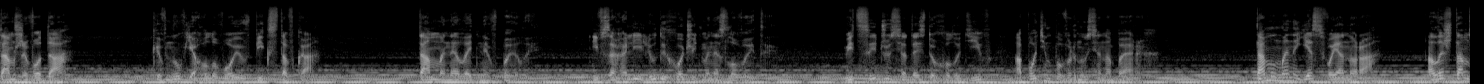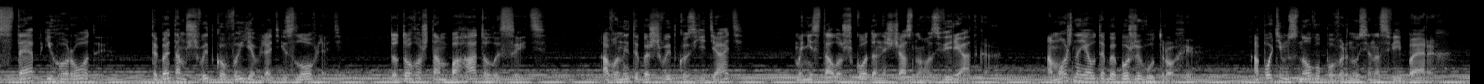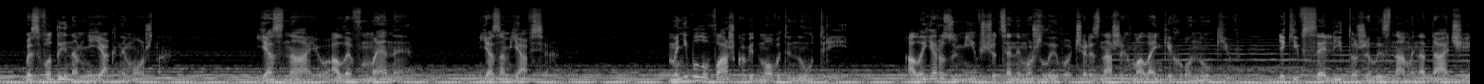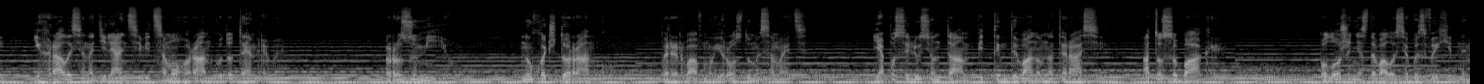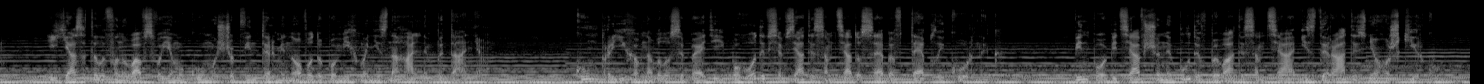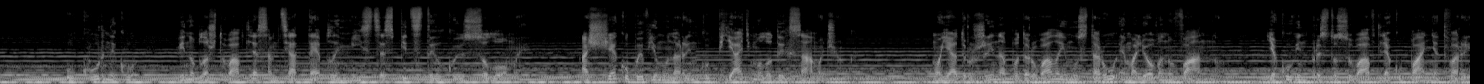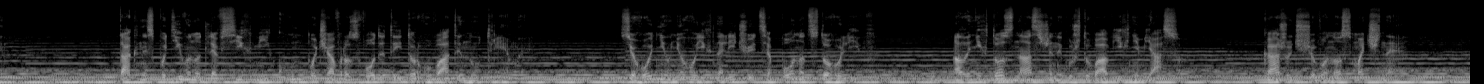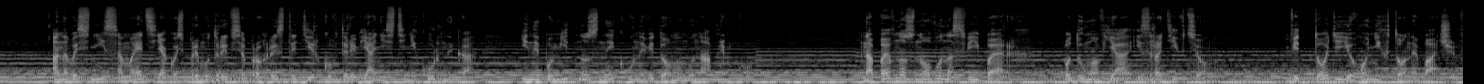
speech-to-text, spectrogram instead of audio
Там же вода? Кивнув я головою в бік ставка. Там мене ледь не вбили. І взагалі люди хочуть мене зловити. Відсиджуся десь до холодів, а потім повернуся на берег. Там у мене є своя нора, але ж там степ і городи. Тебе там швидко виявлять і зловлять. До того ж там багато лисиць, а вони тебе швидко з'їдять. Мені стало шкода нещасного звірятка. А можна я у тебе поживу трохи, а потім знову повернуся на свій берег. Без води нам ніяк не можна. Я знаю, але в мене я зам'явся. Мені було важко відмовити нутрії, але я розумів, що це неможливо через наших маленьких онуків, які все літо жили з нами на дачі і гралися на ділянці від самого ранку до темряви. Розумію. Ну, хоч до ранку, перервав мої роздуми самець. Я поселюсь он там, під тим диваном на терасі, а то собаки. Положення здавалося безвихідним, і я зателефонував своєму куму, щоб він терміново допоміг мені з нагальним питанням. Кум приїхав на велосипеді і погодився взяти самця до себе в теплий курник. Він пообіцяв, що не буде вбивати самця і здирати з нього шкірку. У курнику він облаштував для самця тепле місце з підстилкою з соломи, а ще купив йому на ринку п'ять молодих самочок. Моя дружина подарувала йому стару емальовану ванну, яку він пристосував для купання тварин. Так несподівано для всіх мій кум почав розводити і торгувати нутріями. Сьогодні у нього їх налічується понад 100 голів, але ніхто з нас ще не куштував їхнє м'ясо. Кажуть, що воно смачне. А навесні самець якось примудрився прогризти дірку в дерев'яній стіні курника і непомітно зник у невідомому напрямку. Напевно, знову на свій берег, подумав я і зрадів цьому. Відтоді його ніхто не бачив.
